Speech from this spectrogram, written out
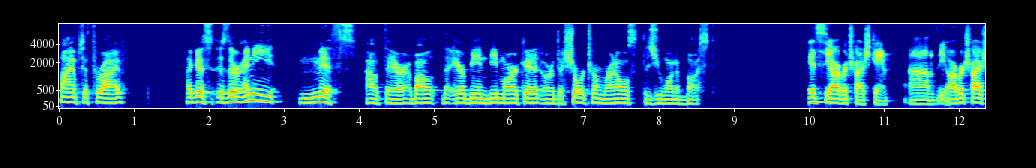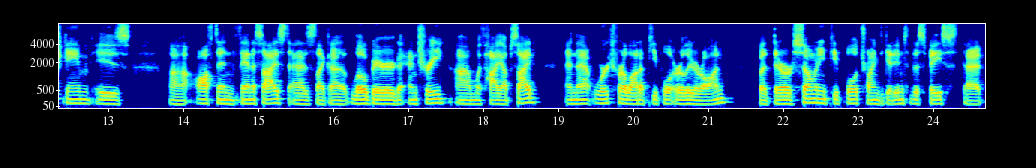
five to thrive. I guess is there any myths out there about the Airbnb market or the short-term rentals that you want to bust? It's the arbitrage game. Um, the arbitrage game is uh, often fantasized as like a low barrier to entry um, with high upside, and that worked for a lot of people earlier on. But there are so many people trying to get into the space that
